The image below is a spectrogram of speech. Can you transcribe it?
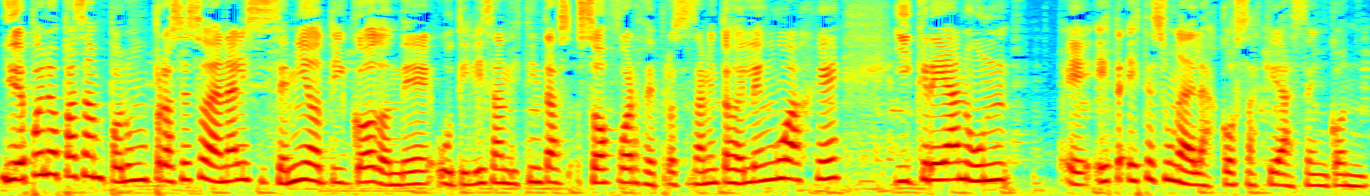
Y después los pasan por un proceso de análisis semiótico donde utilizan distintas softwares de procesamiento del lenguaje y crean un... eh, esta, esta es una de las cosas que hacen con,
